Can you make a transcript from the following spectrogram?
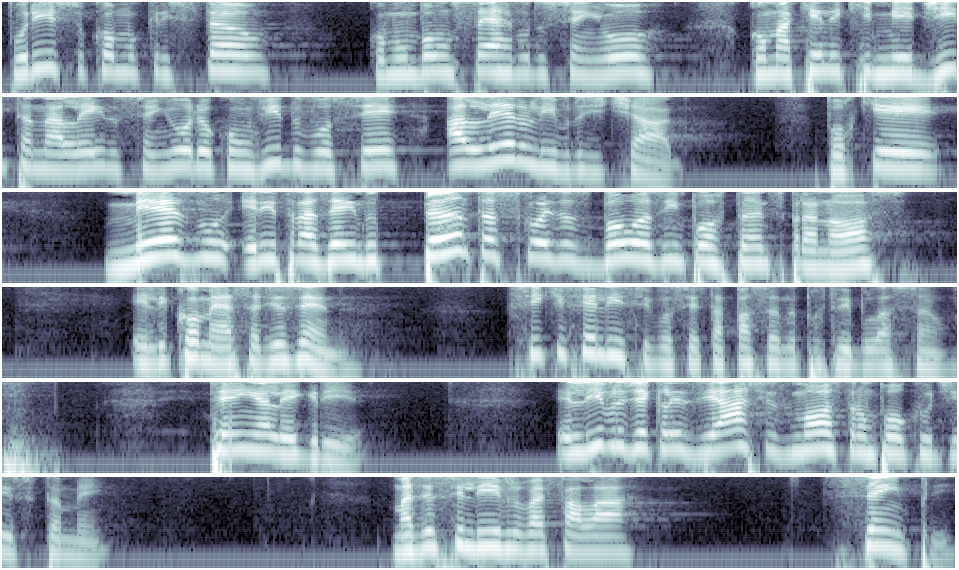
Por isso, como cristão, como um bom servo do Senhor, como aquele que medita na lei do Senhor, eu convido você a ler o livro de Tiago. Porque, mesmo ele trazendo tantas coisas boas e importantes para nós, ele começa dizendo: Fique feliz se você está passando por tribulação. Tenha alegria. O livro de Eclesiastes mostra um pouco disso também. Mas esse livro vai falar sempre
